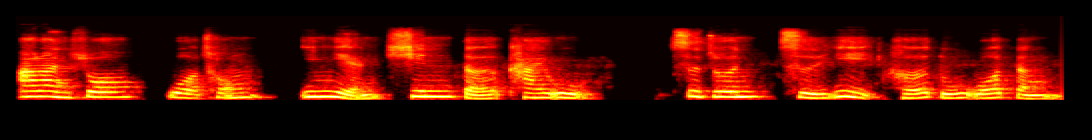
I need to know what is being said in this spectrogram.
阿难说：“我从因缘心得开悟。”世尊，此意何独我等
